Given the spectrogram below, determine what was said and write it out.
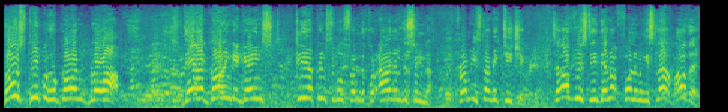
Those people who go and blow up, they are going against clear principles from the Quran and the Sunnah, from Islamic teaching. So obviously they're not following Islam, are they?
